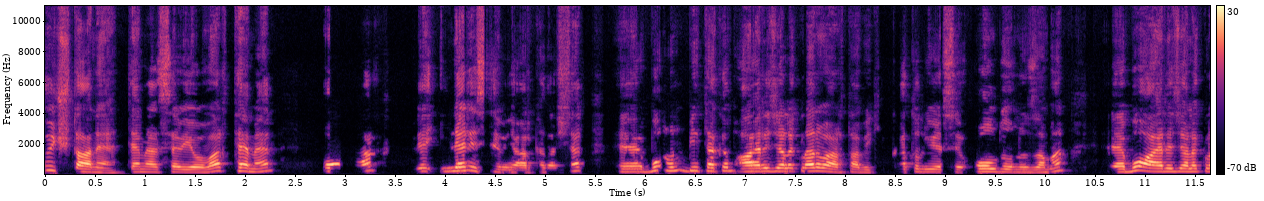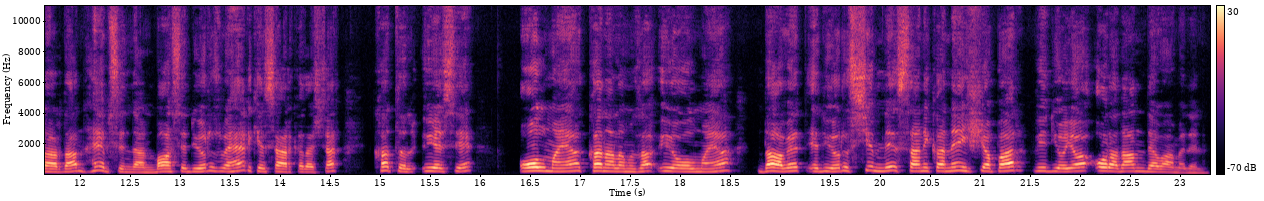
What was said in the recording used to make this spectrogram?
3 tane temel seviye var. Temel, orta ve ileri seviye arkadaşlar. Ee, bunun bir takım ayrıcalıkları var tabii ki katıl üyesi olduğunuz zaman. Ee, bu ayrıcalıklardan hepsinden bahsediyoruz ve herkese arkadaşlar katıl üyesi olmaya, kanalımıza üye olmaya davet ediyoruz. Şimdi Sanika ne iş yapar? Videoya oradan devam edelim.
